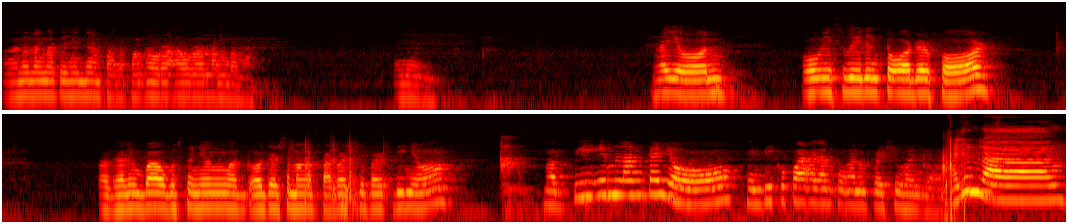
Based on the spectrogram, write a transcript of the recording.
Ang ano lang natin yan dyan para pang aura-aura lang ba. Ganyan. Ngayon, who is willing to order for? Pag halimbawa gusto niyang mag-order sa mga pa-birthday-birthday nyo, Mag-PM lang kayo. Hindi ko pa alam kung anong presyuhan dyan. Ayun lang.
